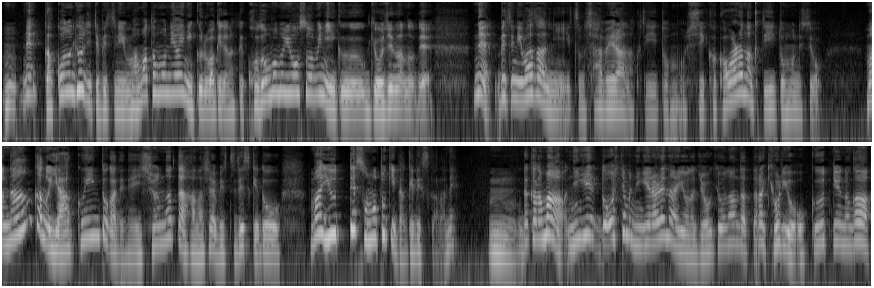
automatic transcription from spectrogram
うんね、学校の行事って別にママ友に会いに来るわけじゃなくて子供の様子を見に行く行事なので、ね、別にわざにその喋らなくていいと思うし、関わらなくていいと思うんですよ。まあなんかの役員とかでね、一緒になった話は別ですけど、まあ言ってその時だけですからね。うん。だからまあ逃げ、どうしても逃げられないような状況なんだったら距離を置くっていうのが、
